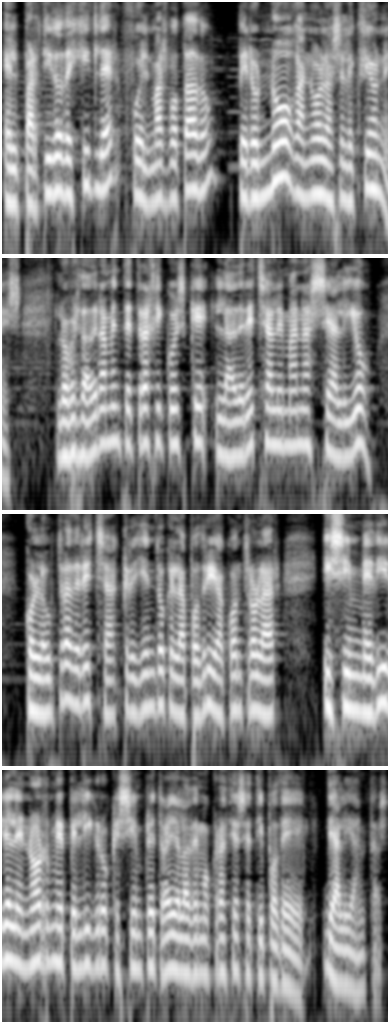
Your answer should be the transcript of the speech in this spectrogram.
El partido de Hitler fue el más votado, pero no ganó las elecciones. Lo verdaderamente trágico es que la derecha alemana se alió con la ultraderecha creyendo que la podría controlar y sin medir el enorme peligro que siempre trae a la democracia ese tipo de, alianzas.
